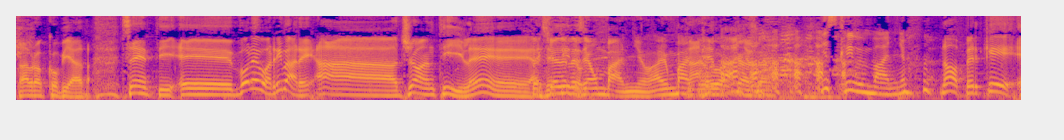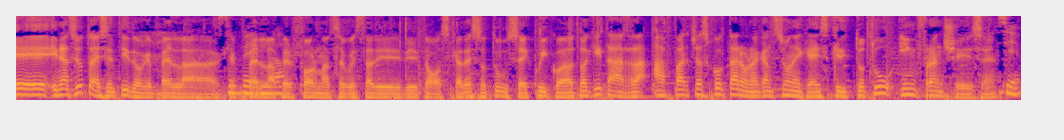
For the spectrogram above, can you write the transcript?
L'avrò copiata. Senti, eh, volevo arrivare a Gio Antile. eh, Per hai sentito- se ha un bagno. Hai un bagno Ah, a bagno. casa? Io scrivo in bagno. No, perché eh, innanzitutto hai sentito che bella, che bella. bella performance questa di, di Tosca. Adesso tu sei qui con la tua chitarra a farci ascoltare una canzone che hai scritto tu in francese. Sì.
